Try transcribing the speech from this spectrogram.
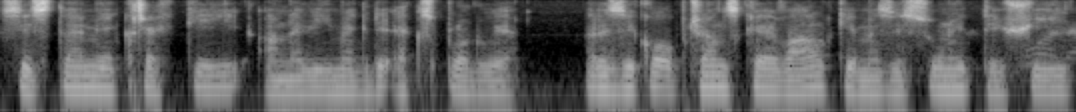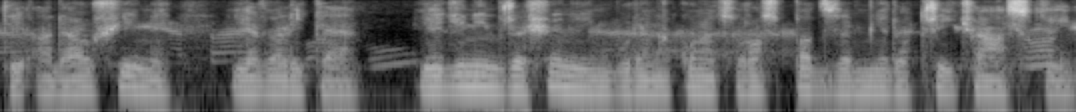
Systém je křehký a nevíme, kdy exploduje. Riziko občanské války mezi sunity, šíty a dalšími je veliké. Jediným řešením bude nakonec rozpad země do tří částí.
